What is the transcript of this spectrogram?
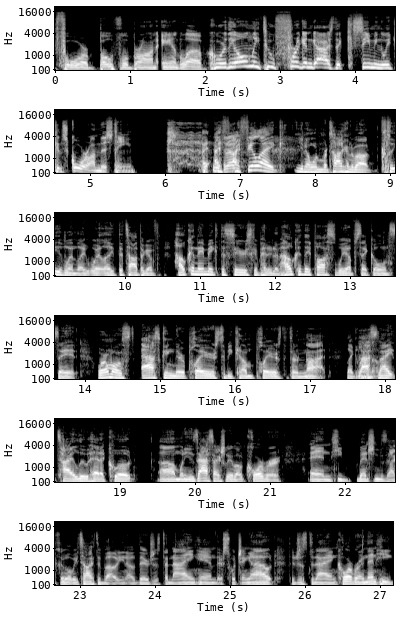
for both LeBron and Love, who are the only two friggin' guys that seemingly can score on this team. I, I, I, feel like you know when we're talking about Cleveland, like we're like the topic of how can they make the series competitive? How could they possibly upset Golden State? We're almost asking their players to become players that they're not. Like last night, Ty Lue had a quote um, when he was asked actually about Korver, and he mentioned exactly what we talked about. You know, they're just denying him, they're switching out, they're just denying Korver, and then he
